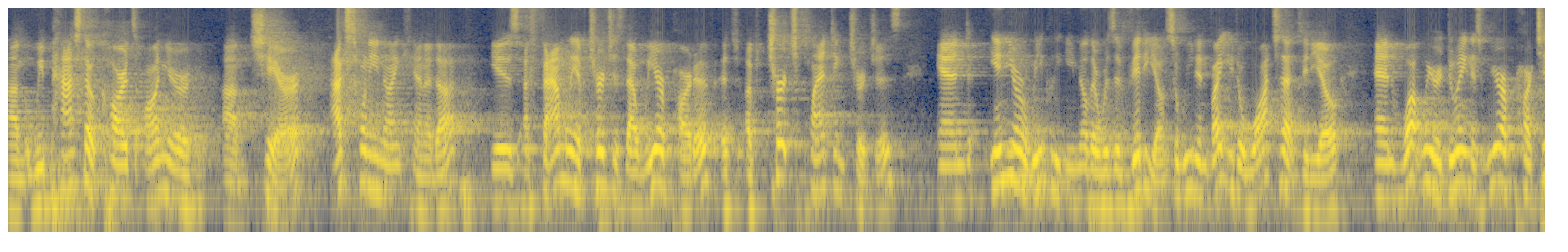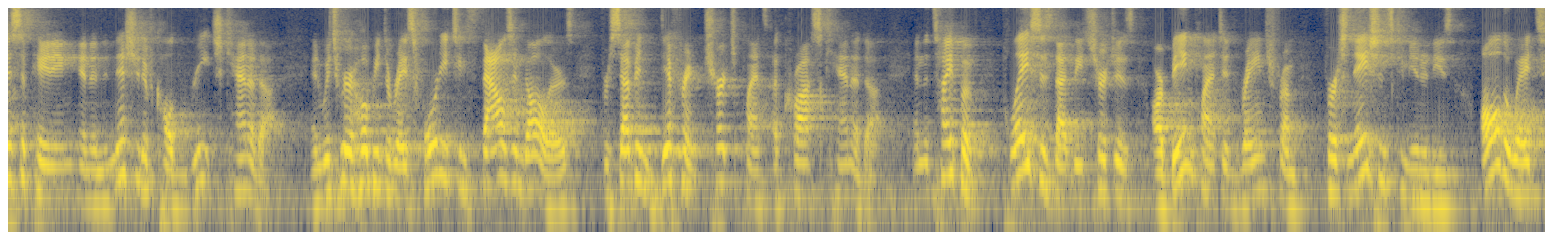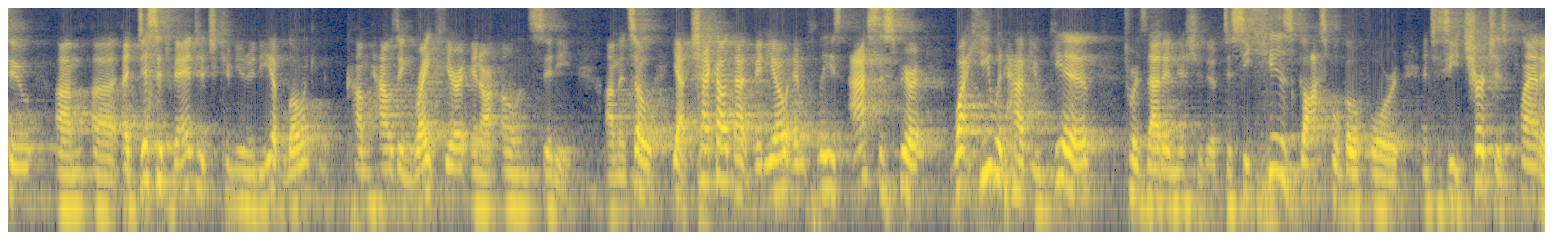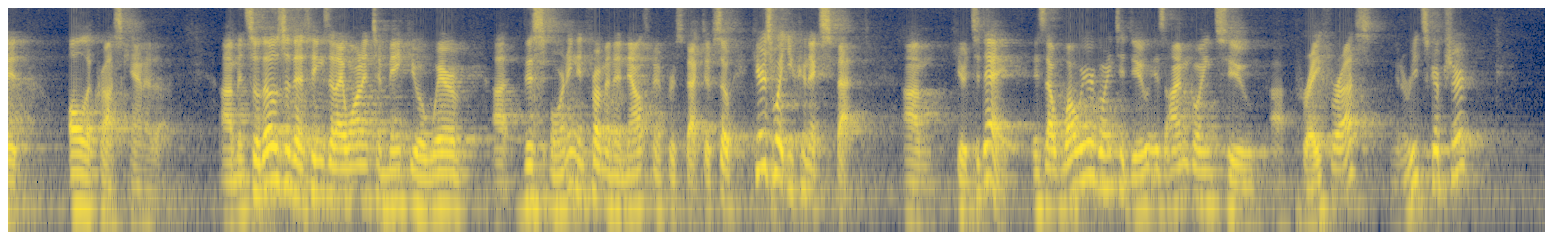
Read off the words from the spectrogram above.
Um, we passed out cards on your um, chair. Acts 29 Canada is a family of churches that we are part of, of church planting churches. And in your weekly email, there was a video. So we'd invite you to watch that video. And what we are doing is we are participating in an initiative called Reach Canada in which we are hoping to raise $42,000 for seven different church plants across Canada. And the type of places that these churches are being planted range from First Nations communities all the way to um, uh, a disadvantaged community of low income housing right here in our own city. Um, and so, yeah, check out that video and please ask the Spirit what He would have you give towards that initiative to see His gospel go forward and to see churches planted all across Canada. Um, and so those are the things that I wanted to make you aware of uh, this morning and from an announcement perspective. So here's what you can expect um, here today, is that what we are going to do is I'm going to uh, pray for us, I'm going to read scripture,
